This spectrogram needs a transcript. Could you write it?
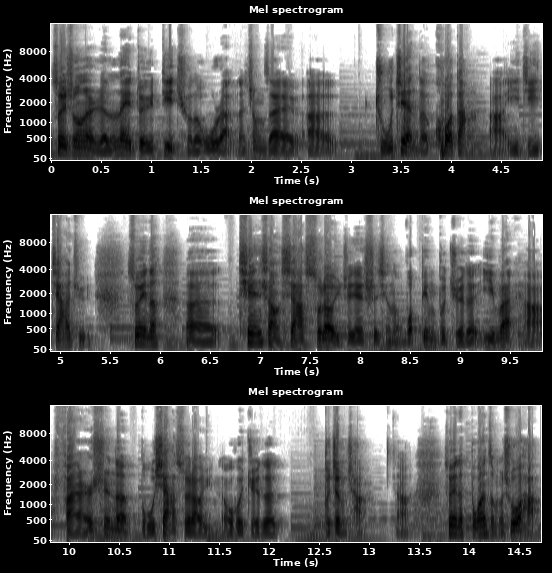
所以说呢人类对于地球的污染呢正在呃逐渐的扩大啊以及加剧，所以呢呃天上下塑料雨这件事情呢我并不觉得意外啊，反而是呢不下塑料雨呢我会觉得不正常。啊，所以呢，不管怎么说哈，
